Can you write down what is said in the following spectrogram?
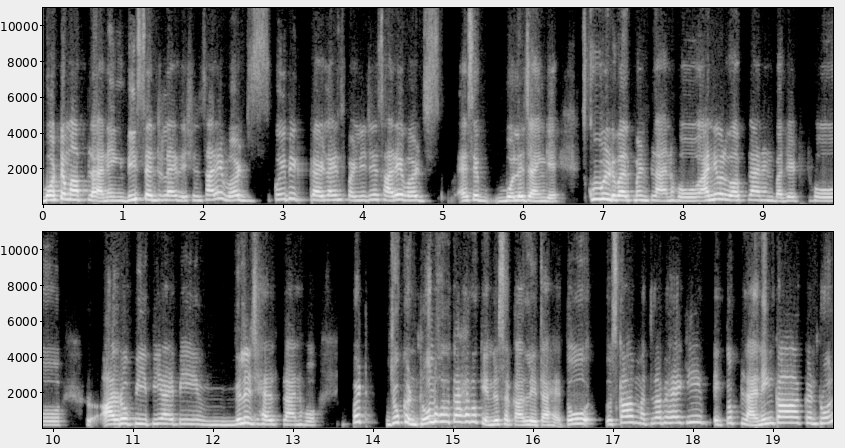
बॉटम अप प्लानिंग डिसेंट्रलाइजेशन सारे वर्ड्स कोई भी गाइडलाइंस पढ़ लीजिए, सारे वर्ड्स ऐसे बोले जाएँगे। स्कूल डेवलपमेंट प्लान हो annual work plan and budget हो R O P P I P village health plan हो। बट जो कंट्रोल होता है वो केंद्र सरकार लेता है। तो उसका मतलब है कि एक तो प्लानिंग का कंट्रोल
